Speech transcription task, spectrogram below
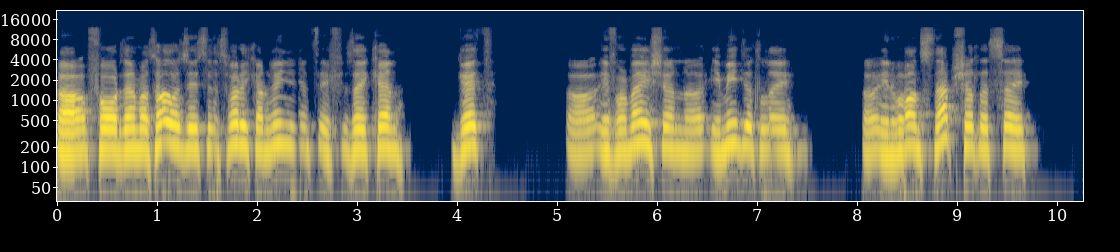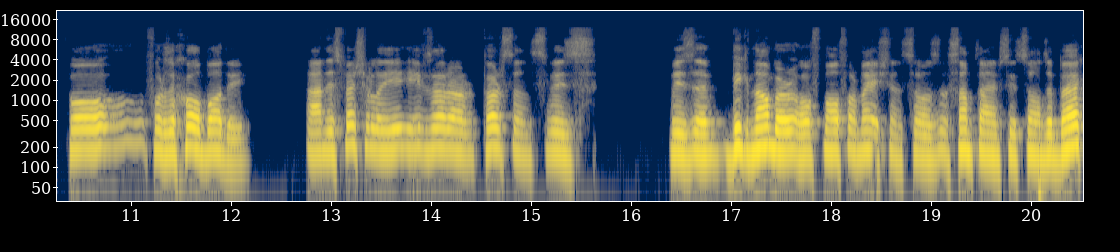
Uh, for dermatologists, it's very convenient if they can get uh, information uh, immediately uh, in one snapshot, let's say, for for the whole body, and especially if there are persons with with a big number of malformations. So sometimes it's on the back.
